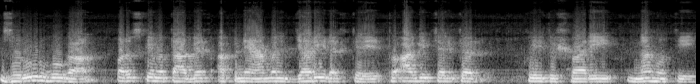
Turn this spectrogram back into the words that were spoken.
ضرور ہوگا اور اس کے مطابق اپنے عمل جاری رکھتے تو آگے چل کر کوئی دشواری نہ ہوتی۔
